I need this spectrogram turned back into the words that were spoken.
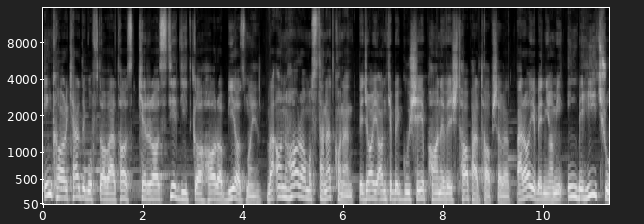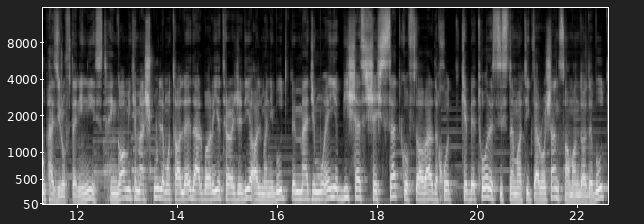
این کارکرد گفتاوردهاست که راستی دیدگاه ها را بیازمایند و آنها را مستند کنند به جای آنکه به گوشه پانوشت ها پرتاب شوند. برای بنیامین این به هیچ رو پذیرفتنی نیست. هنگامی که مشغول مطالعه درباره تراژدی آلمانی بود به مجموعه بیش از 600 گفتاورد خود که به طور سیستماتیک و روشن سامان داده بود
